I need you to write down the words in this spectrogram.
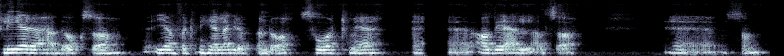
flera hade också jämfört med hela gruppen då svårt med eh, ADL, alltså eh, som,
